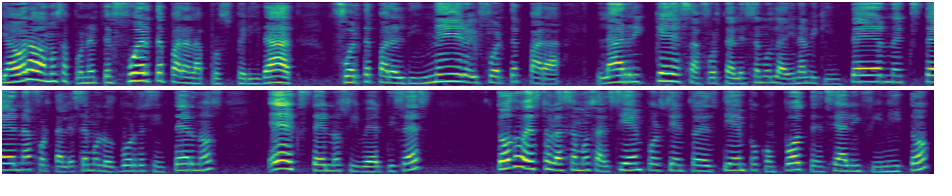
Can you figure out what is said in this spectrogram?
Y ahora vamos a ponerte fuerte para la prosperidad, fuerte para el dinero y fuerte para la riqueza. Fortalecemos la dinámica interna, externa, fortalecemos los bordes internos, externos y vértices todo esto lo hacemos al 100% del tiempo con potencial infinito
